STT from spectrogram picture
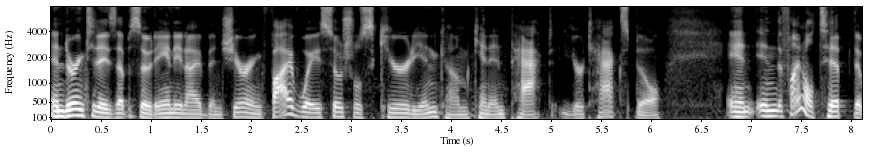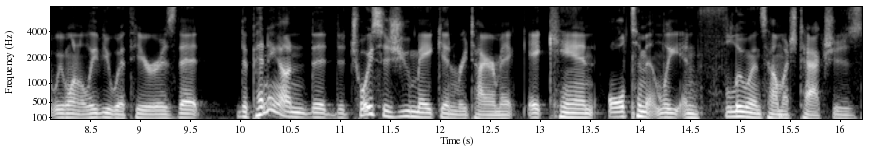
And during today's episode, Andy and I have been sharing five ways Social Security income can impact your tax bill. And in the final tip that we want to leave you with here is that depending on the, the choices you make in retirement, it can ultimately influence how much taxes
